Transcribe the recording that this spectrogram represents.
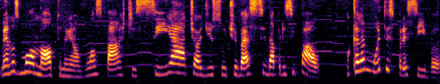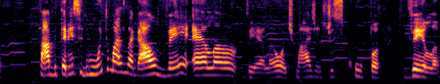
menos monótono em algumas partes se a Cho Jisoo tivesse sido a principal, porque ela é muito expressiva, sabe? Teria sido muito mais legal ver ela, ver ela é ótima, ai gente, desculpa, vê-la.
